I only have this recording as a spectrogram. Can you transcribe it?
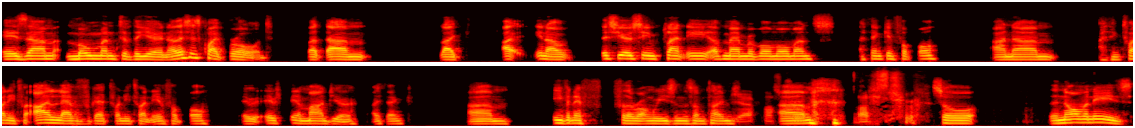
is um moment of the year. Now this is quite broad, but um like I you know this year's seen plenty of memorable moments. I think in football, and um I think 2020. I'll never forget 2020 in football. It, it's been a mad year. I think, um even if for the wrong reasons sometimes. Yeah, that's true. Um. that is true. So the nominees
